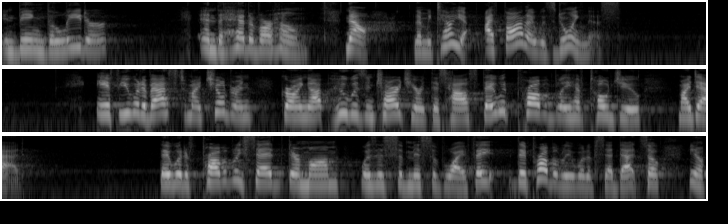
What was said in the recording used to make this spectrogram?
in being the leader and the head of our home. Now, let me tell you, I thought I was doing this. If you would have asked my children growing up who was in charge here at this house, they would probably have told you, my dad. They would have probably said their mom was a submissive wife. They, they probably would have said that. So, you know,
